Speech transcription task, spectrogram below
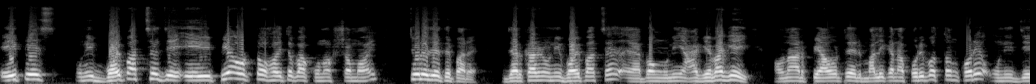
এই পেজ উনি ভয় পাচ্ছে যে এই পে আউটটা হয়তো বা কোনো সময় চলে যেতে পারে। যার কারণে উনি ভয় পাচ্ছে এবং উনি আগে ভাগেই ওনার পে আউটের মালিকানা পরিবর্তন করে উনি যে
